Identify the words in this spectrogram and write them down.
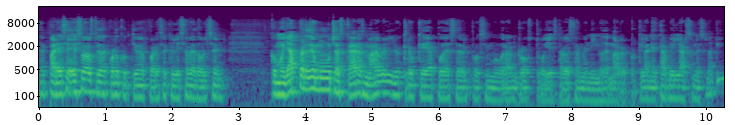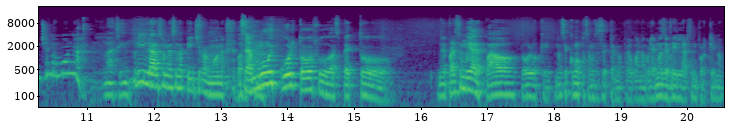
Me parece, eso estoy de acuerdo contigo, me parece que Elizabeth Olsen, como ya perdió muchas caras Marvel, yo creo que ella puede ser el próximo gran rostro y esta vez femenino de Marvel, porque la neta Brie Larson es una pinche mamona. Sí. Brie Larson es una pinche mamona. O sea, muy cool todo su aspecto. Me parece muy adecuado todo lo que... No sé cómo pasamos a ese tema, pero bueno, hablemos de Brie Larson, ¿por qué no?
